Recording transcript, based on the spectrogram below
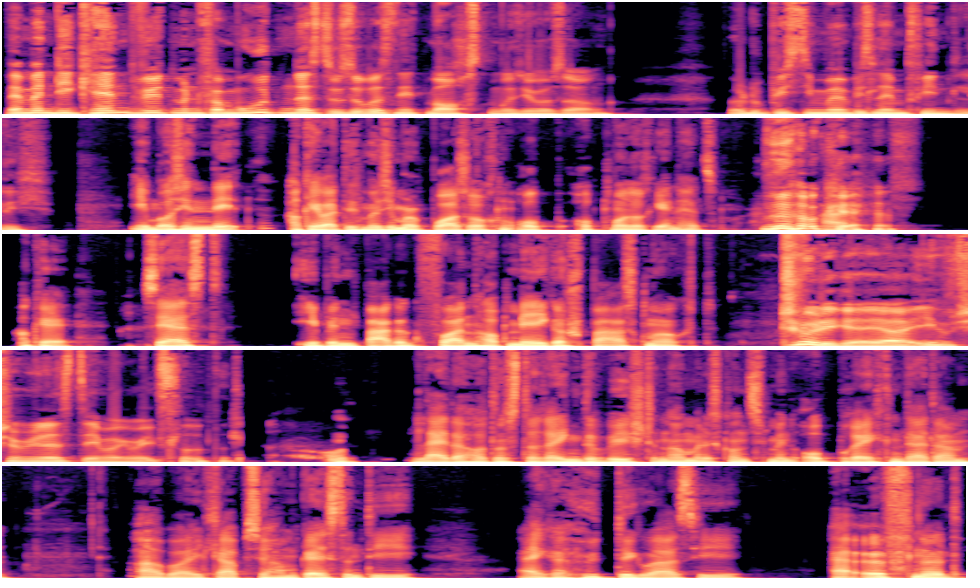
Wenn man die kennt, würde man vermuten, dass du sowas nicht machst, muss ich aber sagen. Weil du bist immer ein bisschen empfindlich. ich muss ihn nicht, okay, warte, jetzt muss ich mal ein paar Sachen ab, abmoderieren jetzt. okay. Okay, zuerst, ich bin Bagger gefahren, hab mega Spaß gemacht. Entschuldige, ja, ich habe schon wieder das Thema gewechselt. Und leider hat uns der Regen erwischt, dann haben wir das Ganze mit abbrechen leider. Aber ich glaube, sie haben gestern die eigene Hütte quasi eröffnet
